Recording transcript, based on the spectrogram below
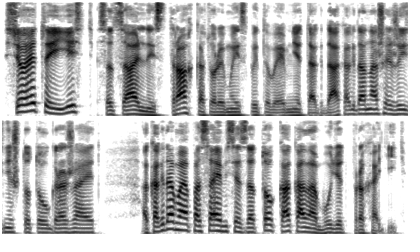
все это и есть социальный страх, который мы испытываем не тогда, когда нашей жизни что-то угрожает, а когда мы опасаемся за то, как она будет проходить.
